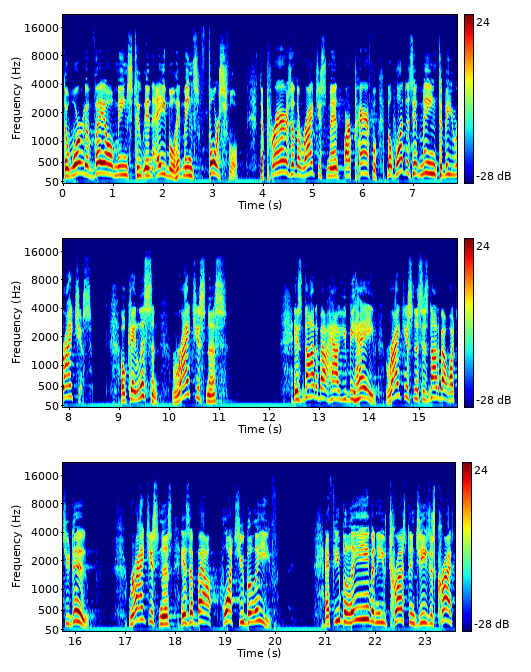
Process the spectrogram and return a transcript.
The word avail means to enable, it means forceful. The prayers of the righteous man are powerful. But what does it mean to be righteous? Okay, listen. Righteousness is not about how you behave, righteousness is not about what you do. Righteousness is about what you believe. If you believe and you trust in Jesus Christ,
